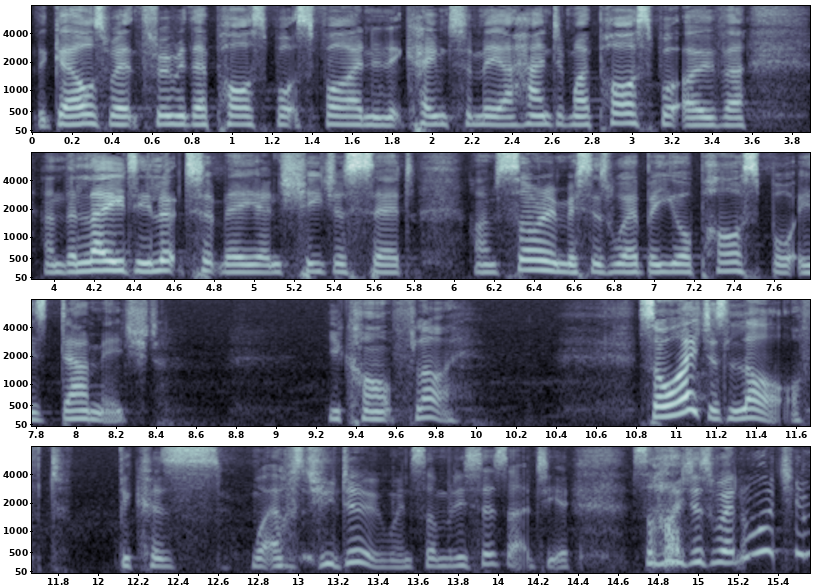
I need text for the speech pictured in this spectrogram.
The girls went through with their passports fine, and it came to me. I handed my passport over, and the lady looked at me and she just said, I'm sorry, Mrs. Webber, your passport is damaged. You can't fly. So I just laughed because what else do you do when somebody says that to you? So I just went, What do you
